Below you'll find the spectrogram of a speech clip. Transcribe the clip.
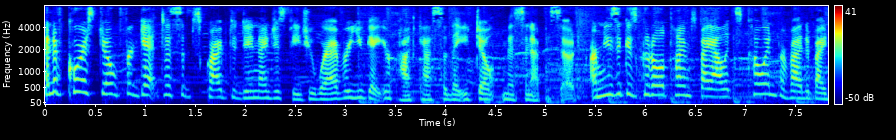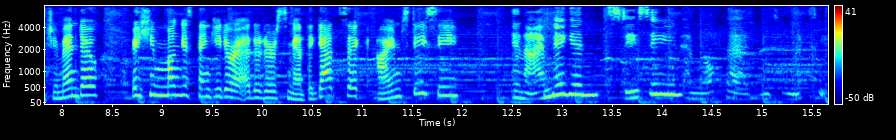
And of course, don't forget to subscribe to Didn't I Just Feed You wherever you get your podcast so that you don't miss an episode. Our music is Good Old Times by Alex Cohen, provided by Jamendo. A humongous thank you to our editor, Samantha Gatzik. I'm Stacie. And I'm Meghan. Stay sane and well fed until next week.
